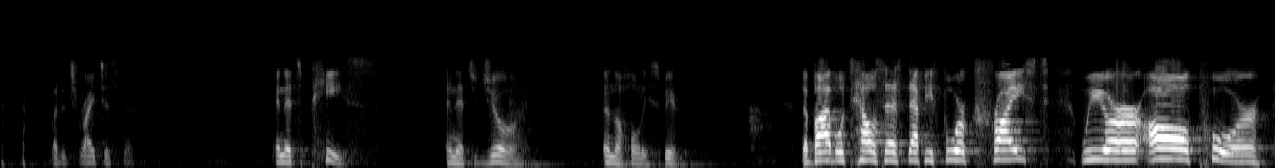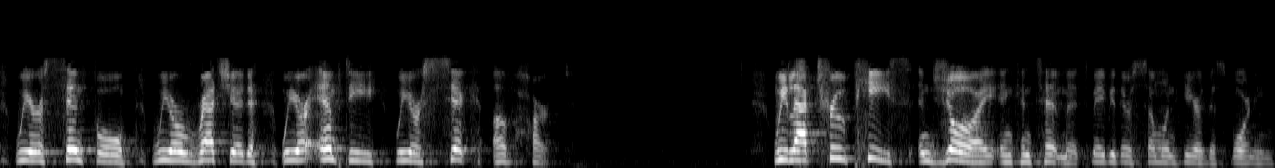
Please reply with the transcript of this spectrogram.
but it's righteousness. And it's peace. And it's joy in the Holy Spirit. The Bible tells us that before Christ, we are all poor. We are sinful. We are wretched. We are empty. We are sick of heart. We lack true peace and joy and contentment. Maybe there's someone here this morning.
